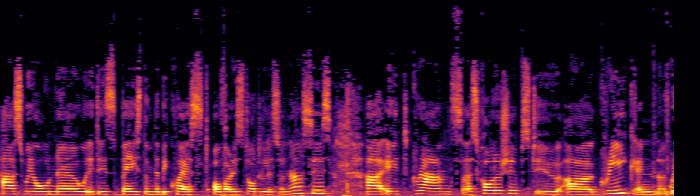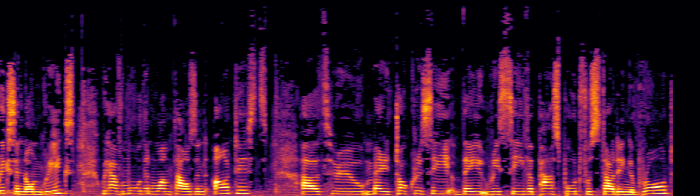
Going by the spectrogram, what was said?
As we all know, it is based on the bequest of Aristoteles Onassis. Uh, it grants scholarships to Greek and Greeks and non-Greeks. We have more than 1,000 artists. Uh, through meritocracy, they receive a passport for studying abroad.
